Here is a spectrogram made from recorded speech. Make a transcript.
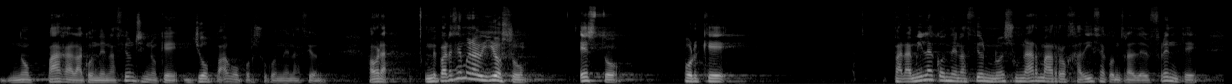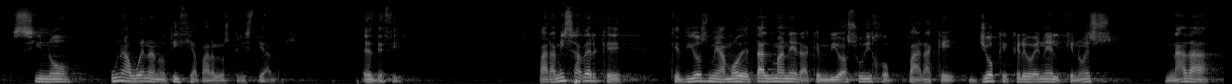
no paga la condenación, sino que yo pago por su condenación. Ahora, me parece maravilloso esto porque para mí la condenación no es un arma arrojadiza contra el del frente, sino una buena noticia para los cristianos. Es decir, para mí saber que, Dios me amó de tal manera que envió a su Hijo para que yo que creo en Él, que no es nada,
